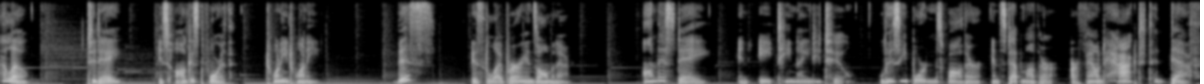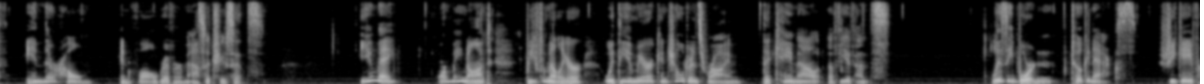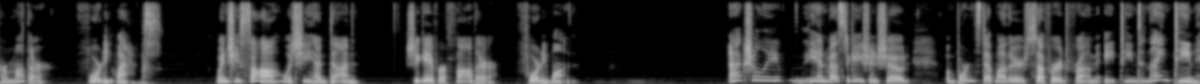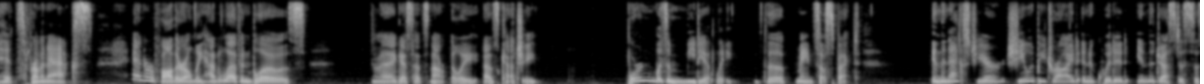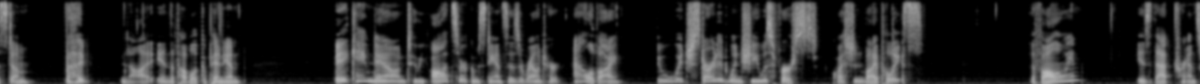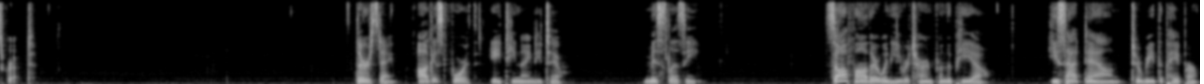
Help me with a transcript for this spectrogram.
Hello. Today is August 4th, 2020. This is the Librarian's Almanac. On this day in 1892, Lizzie Borden's father and stepmother are found hacked to death in their home in Fall River, Massachusetts. You may, or may not, be familiar with the American children's rhyme that came out of the events. Lizzie Borden took an axe she gave her mother 40 whacks. When she saw what she had done, she gave her father 41. Actually, the investigation showed a Borden stepmother suffered from 18 to 19 hits from an axe, and her father only had 11 blows. I guess that's not really as catchy. Borden was immediately the main suspect. In the next year, she would be tried and acquitted in the justice system, but not in the public opinion. It came down to the odd circumstances around her alibi, which started when she was first questioned by police. The following is that transcript. Thursday, August 4th, 1892. Miss Lizzie. Saw father when he returned from the PO. He sat down to read the paper.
